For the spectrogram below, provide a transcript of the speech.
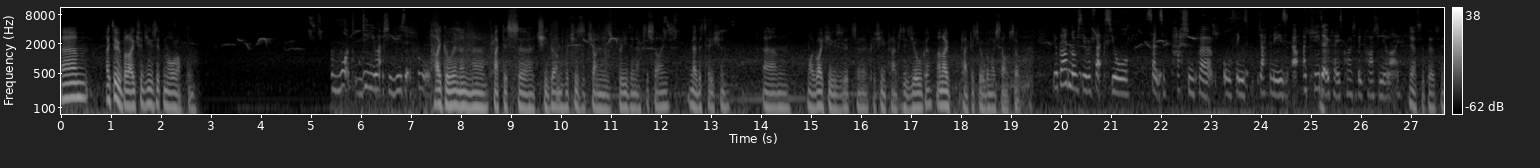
Um, I do, but I should use it more often. And what do you actually use it for? I go in and uh, practice uh, Qigong, which is a Chinese breathing exercise, meditation. Um, my wife uses it because she practices yoga, and I practice yoga myself. So Your garden obviously reflects your sense of passion for all things Japanese. Aikido plays quite a big part in your life. yes, it does. Yeah,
